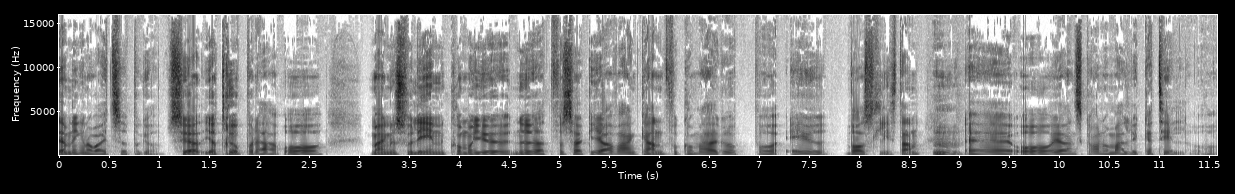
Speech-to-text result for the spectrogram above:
stämningen har varit supergod. Så jag, jag tror på det här. Och Magnus Folin kommer ju nu att försöka göra vad han kan för att komma högre upp på EU-valslistan. Mm. Eh, och jag önskar honom all lycka till. Och...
